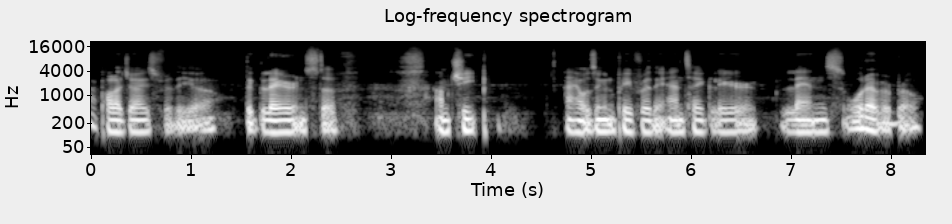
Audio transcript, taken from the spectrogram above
I apologize for the uh the glare and stuff. I'm cheap. I wasn't gonna pay for the anti-glare lens, whatever, bro.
